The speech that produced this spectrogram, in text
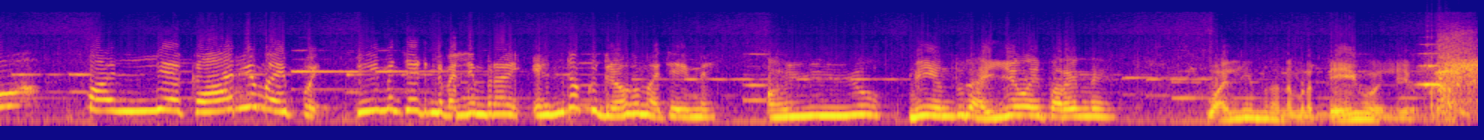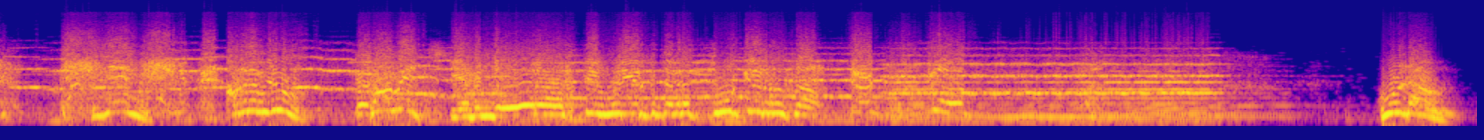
ഓ, വലിയ കാര്യമായി പോയി. ഭീമൻ ചേട്ടന്റെ വല്യമ്പ്രായി എന്തൊക്കെ ദ്രോഹമാ ചെയ്യുന്നേ? അയ്യോ നീ എന്തൊരു അയ്യമായി പറയുന്നേ? വല്യമ്പ്ര നമ്മുടെ ദൈവമല്ലയോ? എവന്റെ ഓരോ അസ്ഥി ഊരിയെടുത്തിട്ട് അവനെ തൂക്കിലിടുന്ന കൂൾ ഡൗൺ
